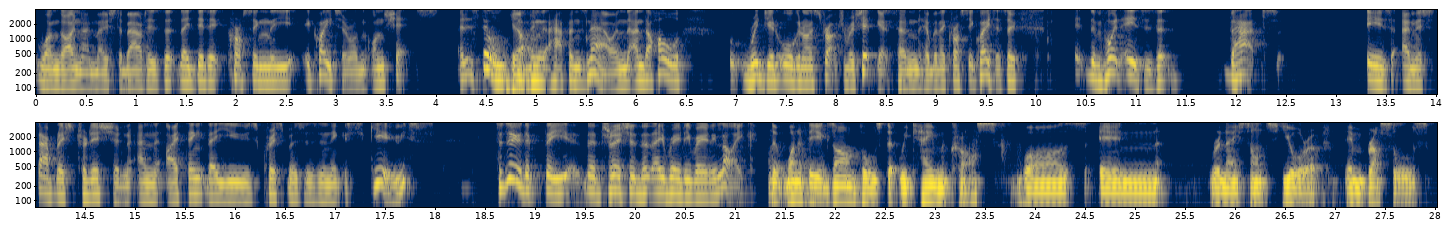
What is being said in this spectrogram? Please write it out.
ones I know most about is that they did it crossing the equator on, on ships. And it's still Yeah. something that happens now. And, and the whole rigid organized structure of a ship gets turned on here when they cross the equator. So the point is, is that that is an established tradition. And I think they use Christmas as an excuse to do the, the, the tradition that they really, really like. the, one of the examples that we came across was in Renaissance Europe in Brussels,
